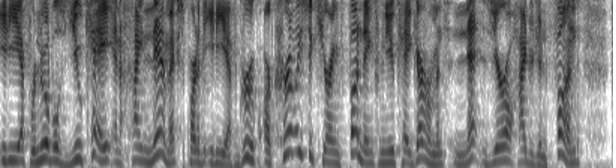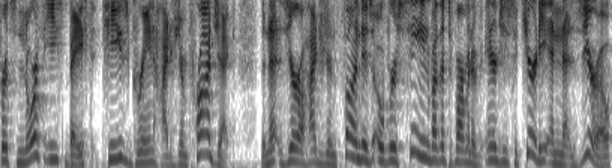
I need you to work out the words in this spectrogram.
EDF Renewables UK and Hynamics, part of the EDF group, are currently securing funding from the UK government's Net Zero Hydrogen Fund for its northeast based Tees Green Hydrogen project. The Net Zero Hydrogen Fund is overseen by the Department of Energy Security and Net Zero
